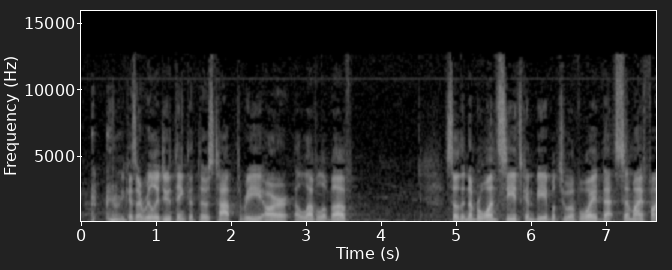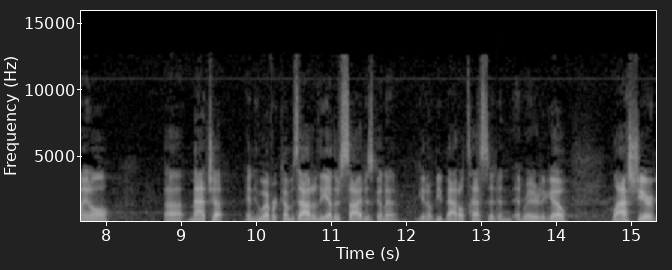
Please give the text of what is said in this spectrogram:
because I really do think that those top three are a level above. So the number one seed is going to be able to avoid that semifinal uh, matchup, and whoever comes out of the other side is going to, you know, be battle tested and, and ready to go. Last year,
